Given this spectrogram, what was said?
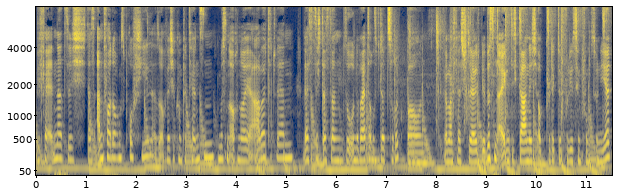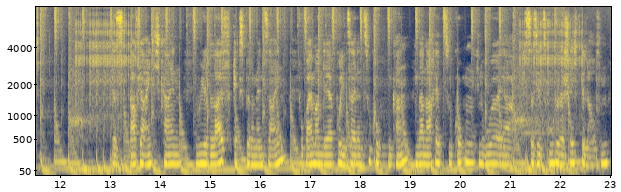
Wie verändert sich das Anforderungsprofil? Also auch welche Kompetenzen müssen auch neu erarbeitet werden? Lässt sich das dann so ohne weiteres wieder zurückbauen, wenn man feststellt, wir wissen eigentlich gar nicht, ob Predictive Policing funktioniert? Das darf ja eigentlich kein Real-Life-Experiment sein, wobei man der Polizei dann zugucken kann, um dann nachher zu gucken in Ruhe, ja, ist das jetzt gut oder schlecht gelaufen.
